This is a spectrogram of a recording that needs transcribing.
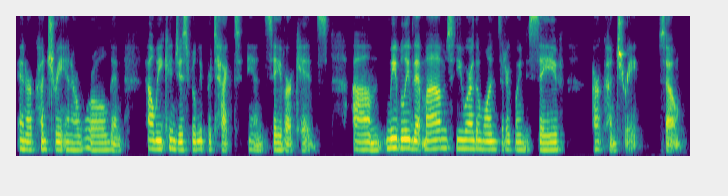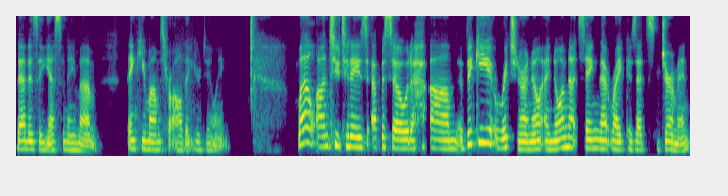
in our country, in our world, and how we can just really protect and save our kids. Um, we believe that moms, you are the ones that are going to save our country. So that is a yes and amen. Thank you, moms, for all that you're doing. Well, on to today's episode. Um, Vicky Richner, I know, I know I'm not saying that right because that's German,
